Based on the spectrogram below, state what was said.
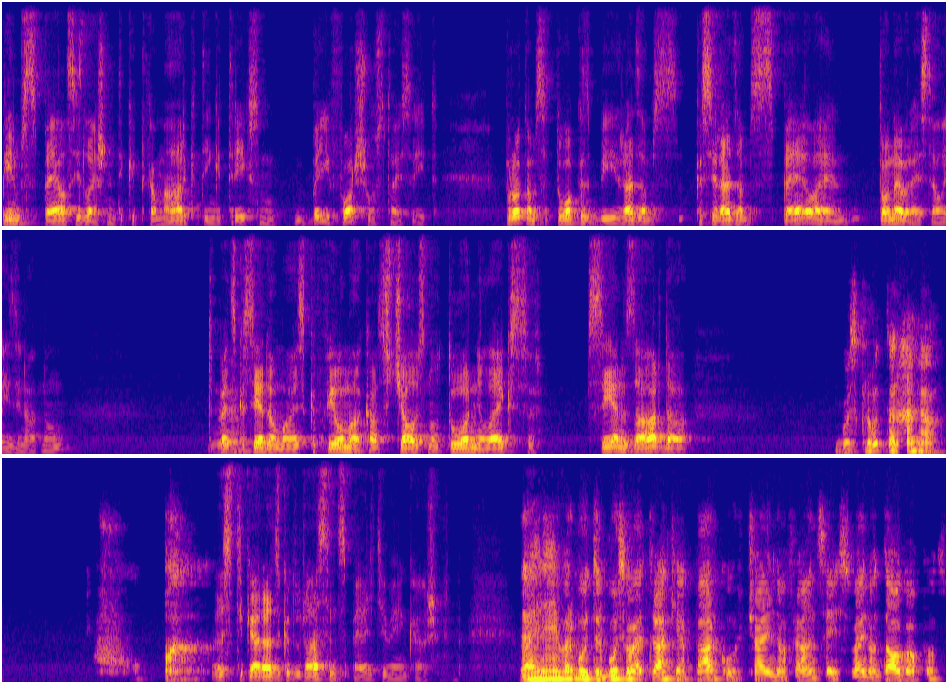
Pirms spēles izlaišana tika kā mārketinga triks, un bija forši uztaisīta. Protams, to, kas bija redzams, kas ir redzams spēlē, to nevarēja salīdzināt. Nu. Tāpēc, Jā. kas iedomājas, ka filmā kāds čalis no torņa leks sienu zārdā. Būs krūta, ne? Es tikai redzu, ka tur asinspēļķi vienkārši. Nē, nē, varbūt tur būs kādi trakie pārkūri čaļi no Francijas vai no Daugopils.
